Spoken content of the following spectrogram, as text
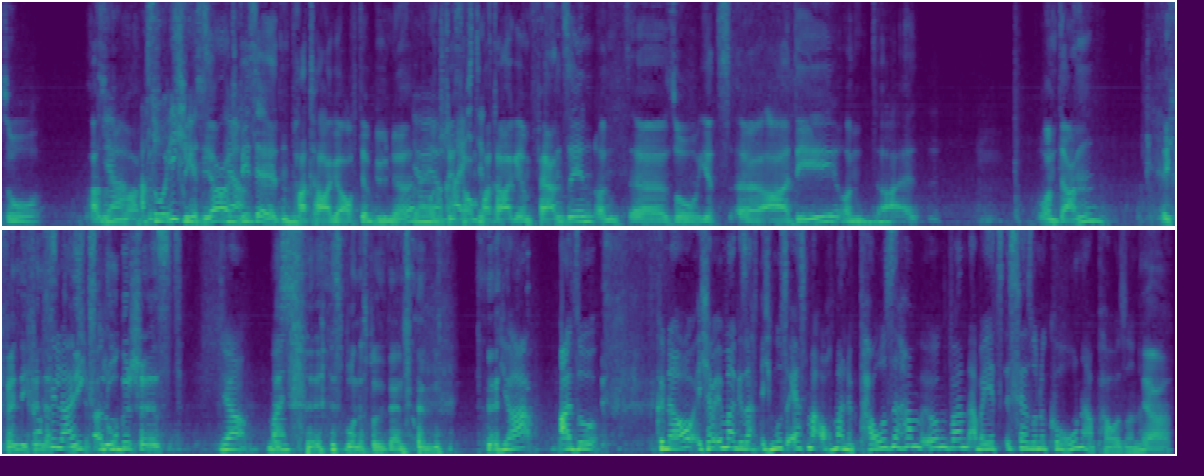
So. Also Ja. du, Ach so, ich stehst, ja, Ja. stehst ja jetzt ein paar Tage auf der Bühne Ja, ja, und stehst auch ein paar. Tage im Fernsehen und äh, so jetzt äh, ARD und äh, und dann. Ich finde, ich Ja, finde, das nichts also- Logische ist, Ja, ist, ist Bundespräsidentin. Ja, also. Genau, ich habe immer gesagt, ich muss erstmal auch mal eine Pause haben irgendwann, aber jetzt ist ja so eine Corona-Pause. Ne? Ja.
